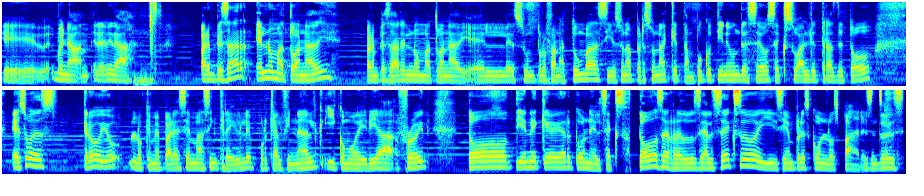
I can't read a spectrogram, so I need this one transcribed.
eh, bueno, mira, para empezar, él no mató a nadie para empezar, él no mató a nadie. Él es un profanatumbas y es una persona que tampoco tiene un deseo sexual detrás de todo. Eso es, creo yo, lo que me parece más increíble porque al final, y como diría Freud, todo tiene que ver con el sexo. Todo se reduce al sexo y siempre es con los padres. Entonces,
